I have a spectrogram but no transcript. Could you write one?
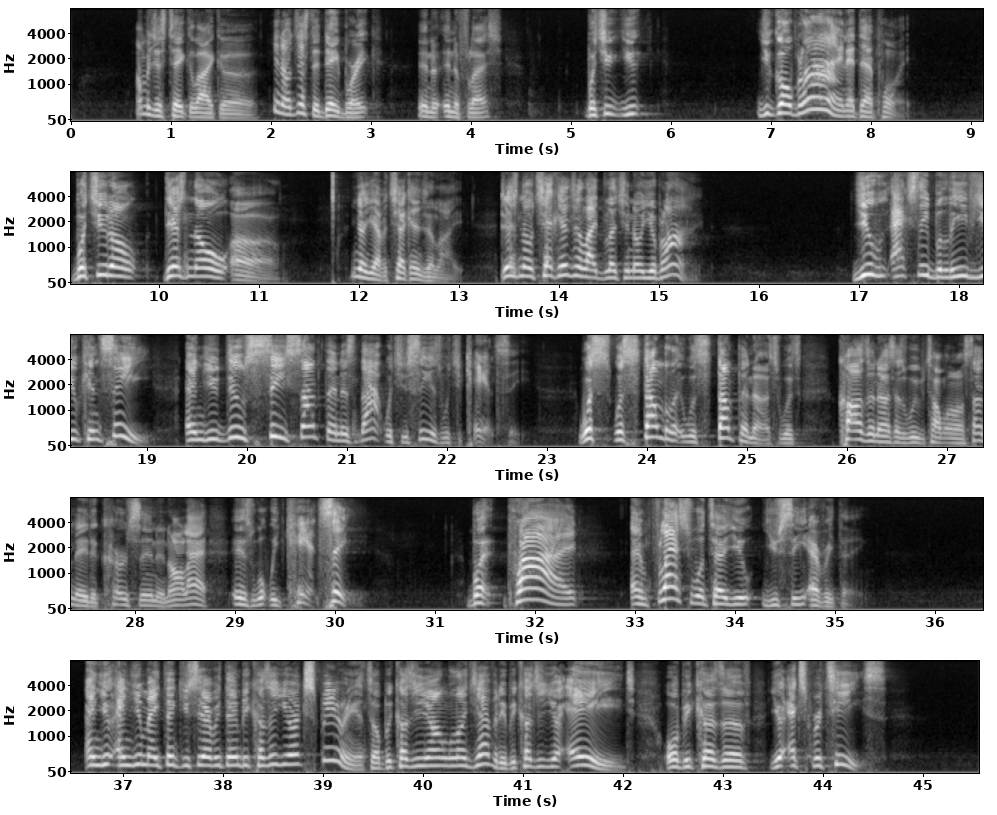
I'm gonna just take like a, you know, just a day break in the in the flesh. But you you you go blind at that point. But you don't. There's no. uh You know, you have a check engine light. There's no check engine light to let you know you're blind. You actually believe you can see, and you do see something. It's not what you see; is what you can't see. What's what's stumbling, what's stumping us, what's causing us, as we were talking on Sunday, the cursing and all that, is what we can't see. But pride and flesh will tell you you see everything. And you and you may think you see everything because of your experience or because of your longevity, because of your age, or because of your expertise.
